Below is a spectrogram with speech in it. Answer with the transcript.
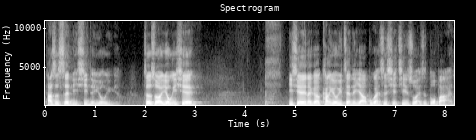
他是生理性的忧郁啊。这时候要用一些一些那个抗忧郁症的药，不管是血清素还是多巴胺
